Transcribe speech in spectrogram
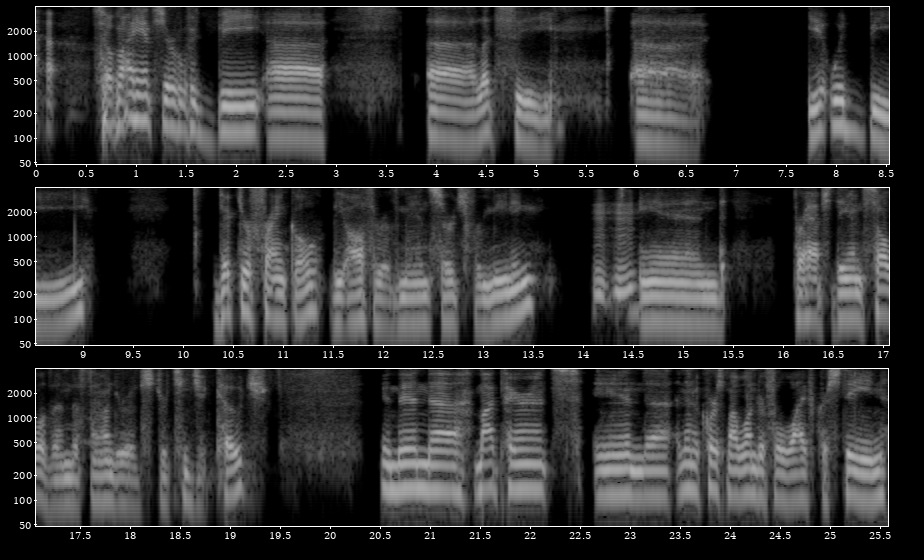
so my answer would be, uh, uh, let's see, uh, it would be Viktor Frankl, the author of Man's Search for Meaning, mm-hmm. and perhaps Dan Sullivan, the founder of Strategic Coach and then uh, my parents, and uh, and then of course my wonderful wife Christine.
